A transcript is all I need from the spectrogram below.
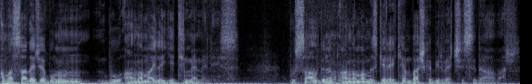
Ama sadece bunun bu anlamayla yetinmemeliyiz. Bu salgının anlamamız gereken başka bir veçesi daha var.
